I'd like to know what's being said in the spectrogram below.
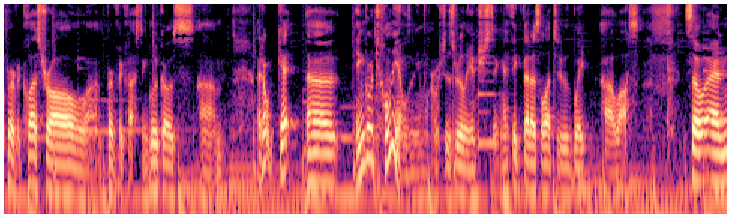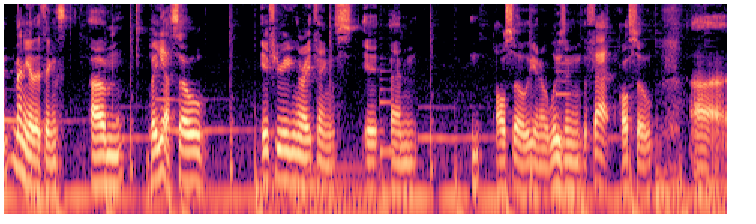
Perfect cholesterol, uh, perfect fasting glucose. Um, I don't get uh, ingrown toenails anymore, which is really interesting. I think that has a lot to do with weight uh, loss. So, and many other things. Um, but yeah, so if you're eating the right things, it and also you know losing the fat also uh,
